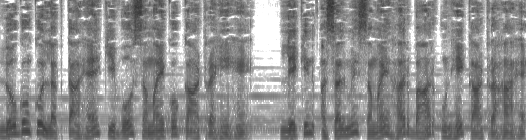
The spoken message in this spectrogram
लोगों को लगता है कि वो समय को काट रहे हैं, लेकिन असल में समय हर बार उन्हें काट रहा है।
